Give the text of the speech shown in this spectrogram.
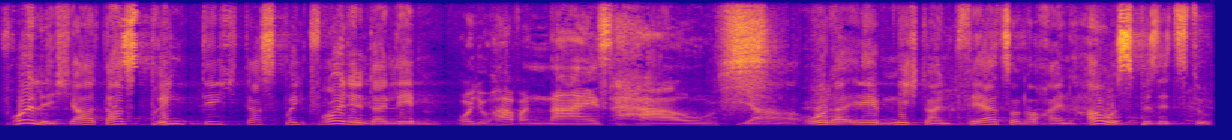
fröhlich. Ja, das bringt dich, das bringt Freude in dein Leben. Or you have a nice house. Ja, oder eben nicht nur ein Pferd, sondern auch ein Haus besitzt du.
